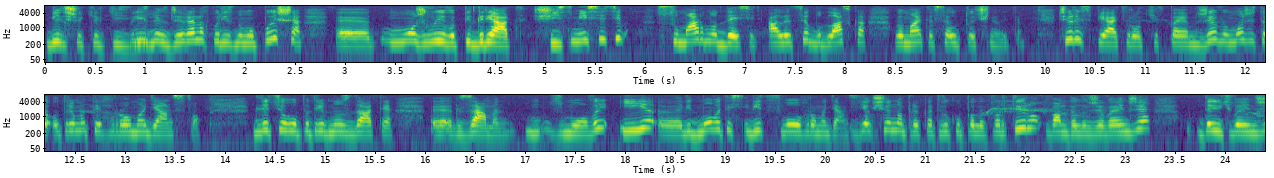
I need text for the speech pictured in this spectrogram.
більшу кількість в різних джерелах по-різному пише, е, можливо, підряд 6 місяців. Сумарно 10, але це, будь ласка, ви маєте все уточнювати. Через 5 років ПМЖ ви можете отримати громадянство. Для цього потрібно здати е, екзамен з мови і е, відмовитись від свого громадянства. Якщо, наприклад, ви купили квартиру, вам дали вже ВНЖ, дають ВНЖ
